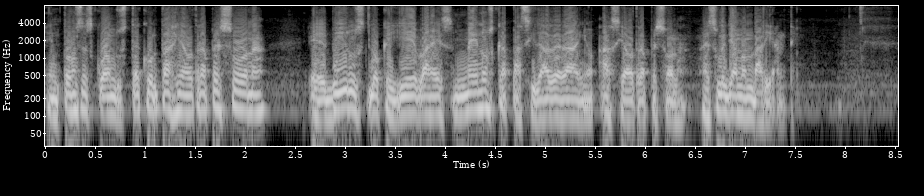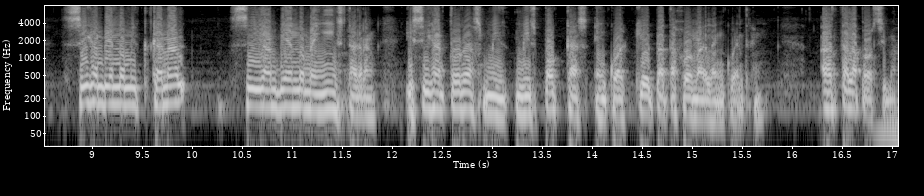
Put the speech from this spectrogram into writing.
entonces cuando usted contagia a otra persona, el virus lo que lleva es menos capacidad de daño hacia otra persona. A eso le llaman variante. Sigan viendo mi canal, sigan viéndome en Instagram y sigan todas mis, mis podcasts en cualquier plataforma que la encuentren. Hasta la próxima.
